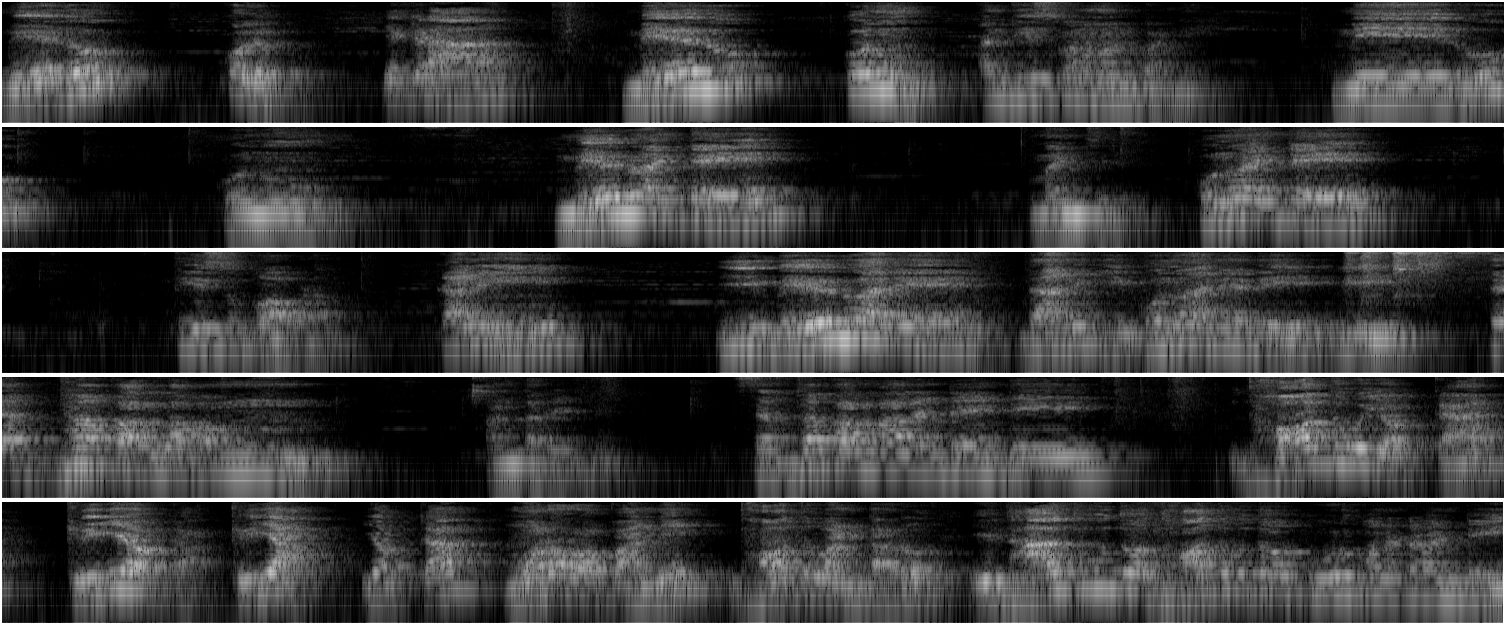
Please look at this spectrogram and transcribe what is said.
మేలు కొలుపు. ఇక్కడ మేలు కొను అని తీసుకున్నాం అనుకోండి. మేలు కొను. మేలు అంటే మంచిది. కొను అంటే తీసుకోవడం. కానీ ఈ మేలు అనే దానికి కొను అనేది ఇది శబ్ద పల్లవం అంటారు వీటిని. శబ్ద పల్లవాలంటే ఏంటి? ధాతువు యొక్క క్రియ యొక్క క్రియ. యొక్క మూల రూపాన్ని ధాతువు అంటారు. ఈ ధాతువుతో ధాతువుతో కూడుకున్నటువంటి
